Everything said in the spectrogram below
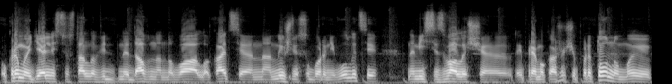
Окремою діяльністю стала віднедавна нова локація на Нижній Соборній вулиці, на місці звалища, та й прямо кажучи, притону. Ми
